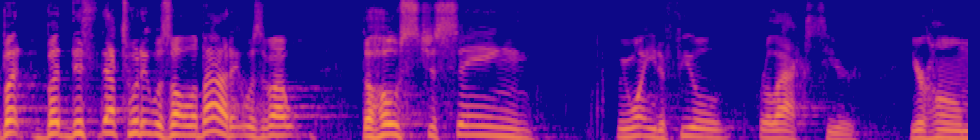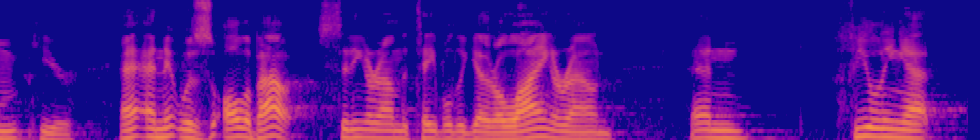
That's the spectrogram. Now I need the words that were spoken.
but but this that's what it was all about. It was about the host just saying, We want you to feel relaxed here, your home here. And it was all about sitting around the table together, lying around, and feeling at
